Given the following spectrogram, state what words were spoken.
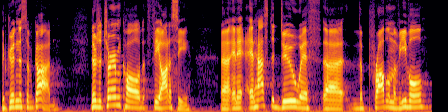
the goodness of God. There's a term called theodicy, uh, and it, it has to do with uh, the problem of evil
